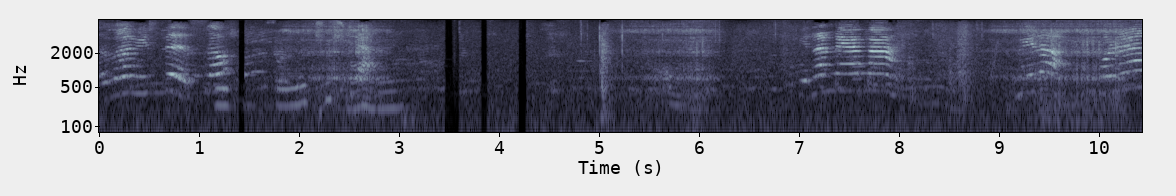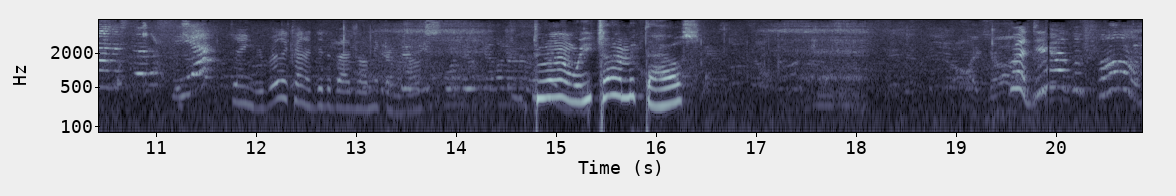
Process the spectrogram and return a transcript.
Mamá, ¿viste eso? Village kind of did a bad job making the house. Dude, were you trying to make the house? Bro, I didn't have the phone.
